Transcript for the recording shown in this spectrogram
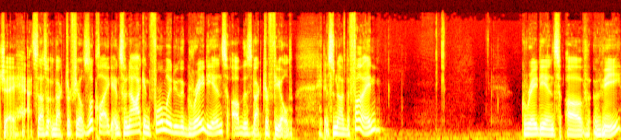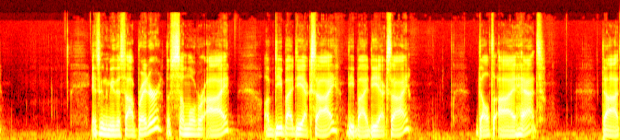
j hat. So that's what vector fields look like. And so now I can formally do the gradients of this vector field. And so now define gradients of v is going to be this operator, the sum over i of d by dxi, d by dxi, delta i hat, dot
